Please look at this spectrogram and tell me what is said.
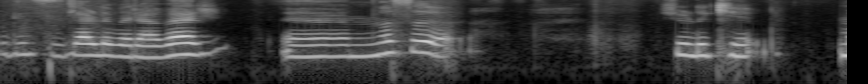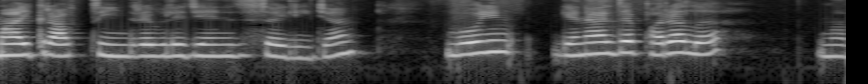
Bugün sizlerle beraber nasıl şuradaki Minecraft'ı indirebileceğinizi söyleyeceğim. Bu oyun genelde paralı ama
